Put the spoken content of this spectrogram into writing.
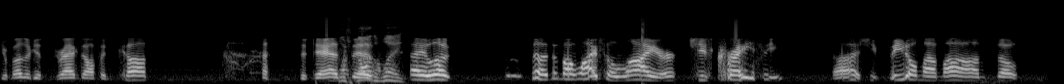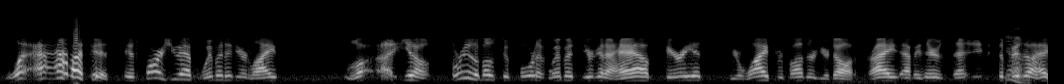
your mother gets dragged off in cuffs. the dad Which, says, by the way, "Hey, look, my wife's a liar. She's crazy. Uh, she beat on my mom. So, what? How about this? As far as you have women in your life, uh, you know, three of the most important women you're going to have. Period. Your wife, your mother, your daughter. Right? I mean, there's that. It depends Yeah. on. How,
